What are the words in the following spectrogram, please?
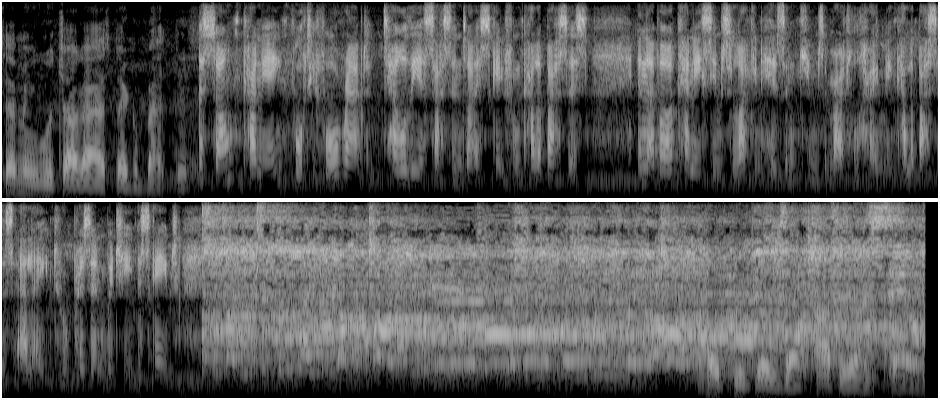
Tell me what y'all guys think about this. The song, Kanye, 44, rapped, Tell the Assassins I Escaped from Calabasas. In that bar, Kanye seems to liken his and Kim's marital home in Calabasas, LA, to a prison which he escaped. I hope this goes that copyright claim.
